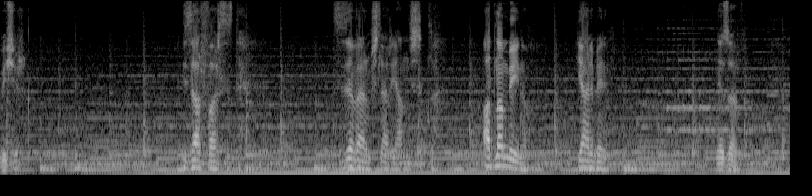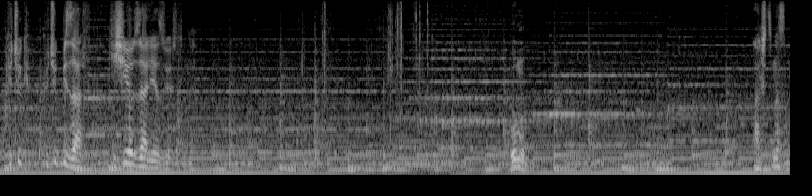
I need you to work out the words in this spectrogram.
oluyor Beşir? Bir zarf var sizde. Size vermişler yanlışlıkla. Adnan Bey'in o. Yani benim. Ne zarf? Küçük, küçük bir zarf. Kişiye özel yazıyor üstünde. Bu mu? Açtınız mı?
